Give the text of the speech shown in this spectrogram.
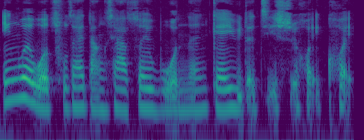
因为我处在当下，所以我能给予的及时回馈。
